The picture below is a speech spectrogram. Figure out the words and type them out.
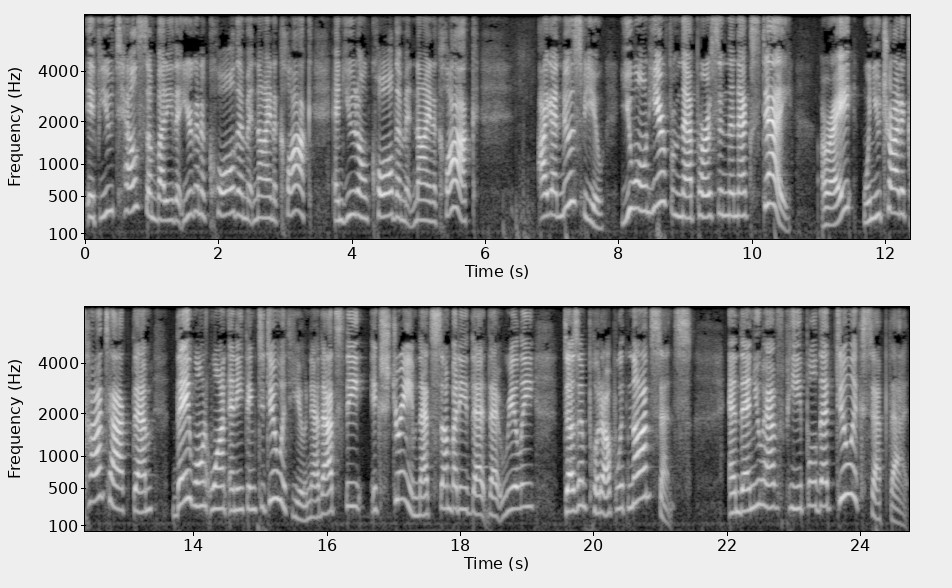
if you tell somebody that you're going to call them at nine o'clock and you don't call them at nine o'clock, I got news for you. You won't hear from that person the next day. All right? When you try to contact them, they won't want anything to do with you. Now that's the extreme. That's somebody that that really doesn't put up with nonsense. And then you have people that do accept that.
